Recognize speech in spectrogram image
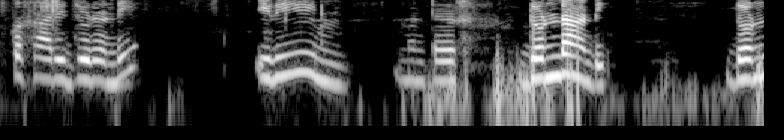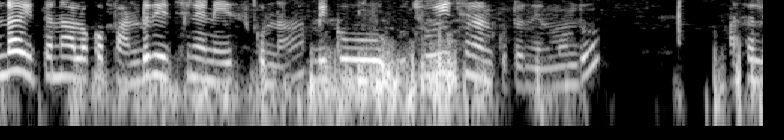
ఒక్కసారి చూడండి. ఇది ఏమంటారు? దొండ అండి. దొండ ఇత్తనాలు ఒక పండు తెచ్చి నేను వేసుకున్నా. మీకు చూపించాను అనుకుంటాను నేను ముందు. అసలు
